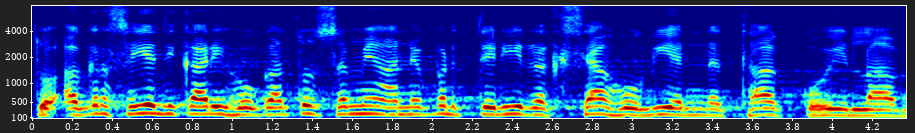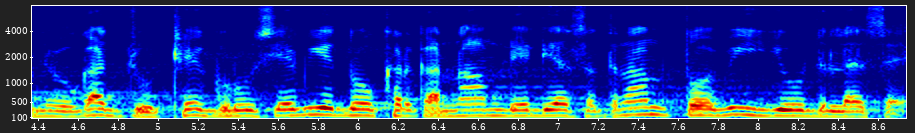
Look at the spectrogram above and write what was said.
तो अगर सही अधिकारी होगा तो समय आने पर तेरी रक्षा होगी, अन्यथा कोई लाभ नहीं होगा। झूठे गुरु से भी ये दो अक्षर का नाम ले लिया सतनाम तो भी यूजलेस है।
